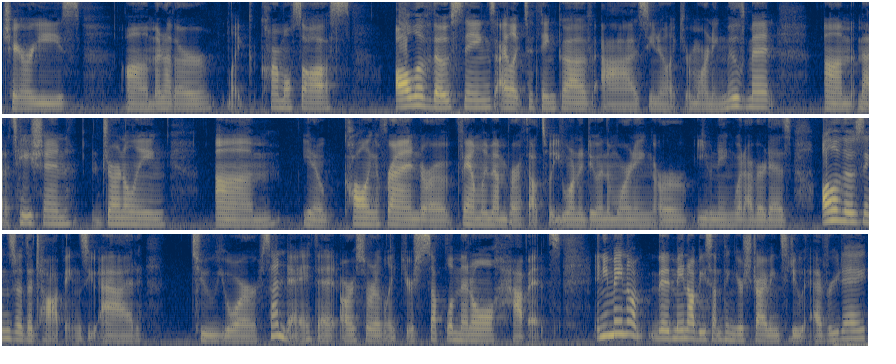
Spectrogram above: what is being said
cherries, um, another like caramel sauce. All of those things I like to think of as, you know, like your morning movement, um, meditation, journaling, um, you know, calling a friend or a family member if that's what you want to do in the morning or evening, whatever it is. All of those things are the toppings you add to your sundae that are sort of like your supplemental habits. And you may not, it may not be something you're striving to do every day,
